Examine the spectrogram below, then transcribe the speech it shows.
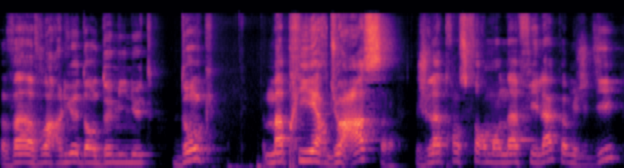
va avoir lieu dans deux minutes. Donc, ma prière du Asr, je la transforme en nafila, comme je dis.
